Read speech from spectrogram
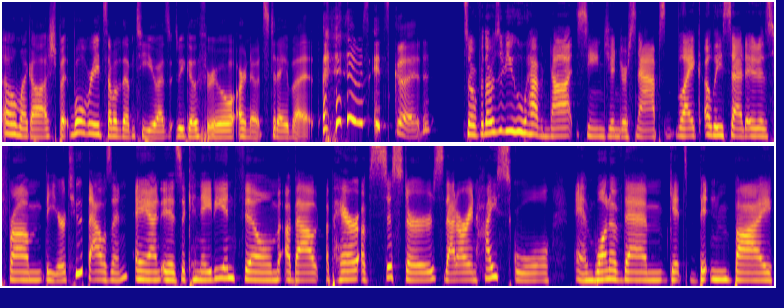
oh my gosh, but we'll read some of them to you as we go through our notes today, but it was it's good. So, for those of you who have not seen Ginger Snaps, like Elyse said, it is from the year 2000 and it is a Canadian film about a pair of sisters that are in high school and one of them gets bitten by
